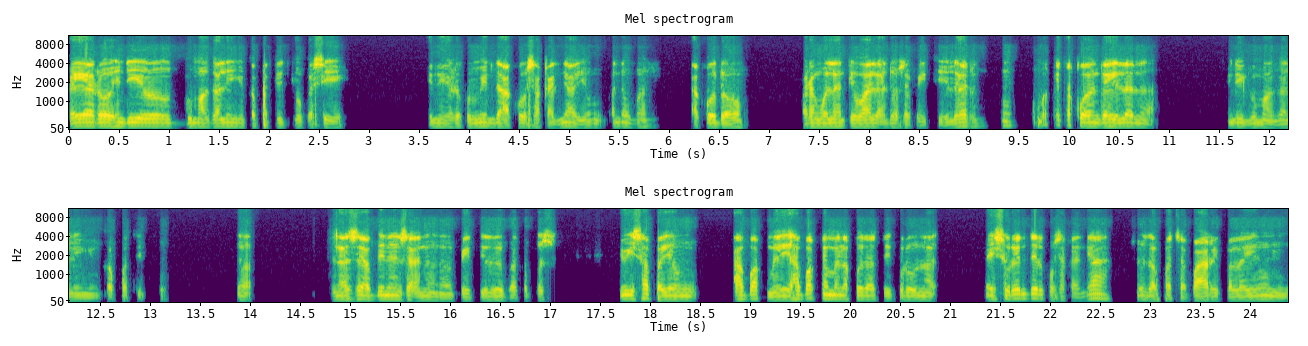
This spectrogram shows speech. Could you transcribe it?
kaya raw hindi raw gumagaling yung kapatid ko kasi inirekomenda ako sa kanya yung ano ba ako daw parang walang tiwala daw sa healer. Hmm, Bakit ako ang dahilan na hindi gumagaling yung kapatid ko? Sinasabi na sa ano na healer ba? Tapos yung isa pa yung habak may habak naman ako dati pero na may surrender ko sa kanya. So dapat sa pari pala yun yung,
